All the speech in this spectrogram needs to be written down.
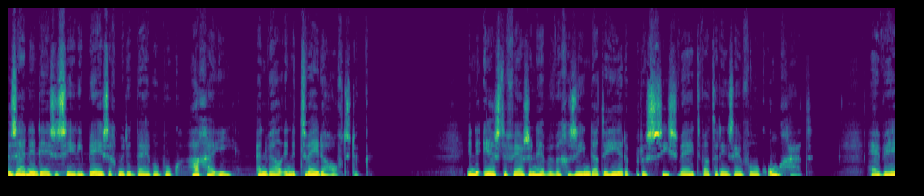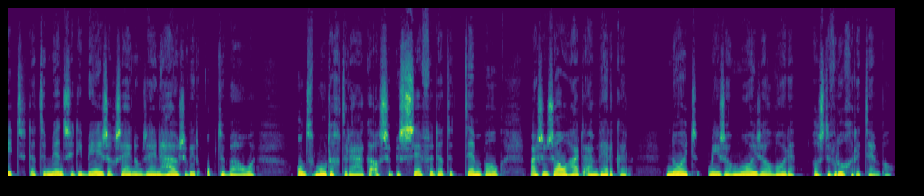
We zijn in deze serie bezig met het Bijbelboek Haggai en wel in het tweede hoofdstuk. In de eerste versen hebben we gezien dat de Heere precies weet wat er in zijn volk omgaat. Hij weet dat de mensen die bezig zijn om zijn huizen weer op te bouwen, ontmoedigd raken als ze beseffen dat de tempel, waar ze zo hard aan werken, nooit meer zo mooi zal worden als de vroegere tempel.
